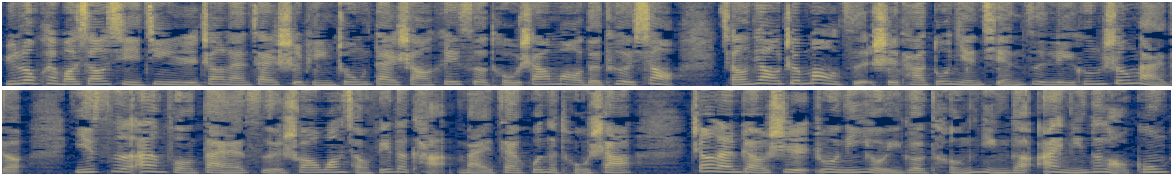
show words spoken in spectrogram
娱乐快报消息近日张兰在视频中戴上黑色头纱帽的特效强调这帽子是她多年前自力更生买的疑似暗讽大 s 刷汪小菲的卡买再婚的头纱。张兰表示若您有一个疼您的爱您的老公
